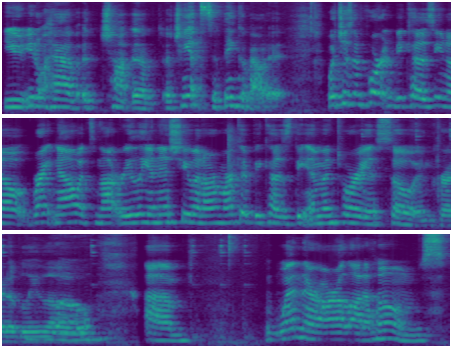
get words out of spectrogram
You you don't have a ch- a, a chance to think about it. which is important because you know right now it's not really an issue in our market because the inventory is so incredibly low. Low. Um, when there are a lot of homes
